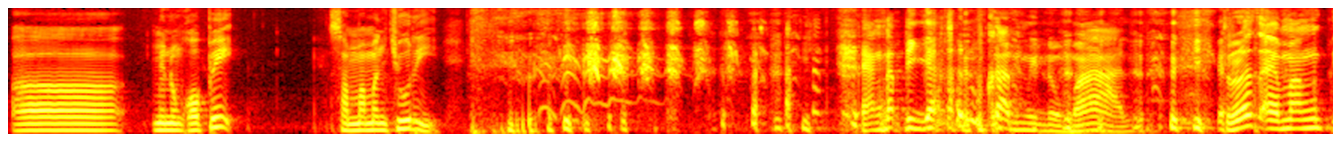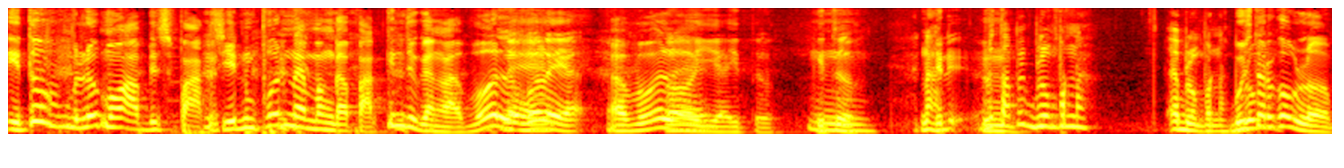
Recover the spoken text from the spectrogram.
eh minum kopi, sama mencuri. Yang ketiga kan bukan minuman. Terus emang itu belum mau habis vaksin pun emang nggak vaksin juga nggak boleh. Nggak boleh ya? Nggak boleh. Oh iya itu. Gitu. Hmm. Nah, Jadi- lu hmm. tapi belum pernah. Eh belum pernah. Booster belum. gue belum.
